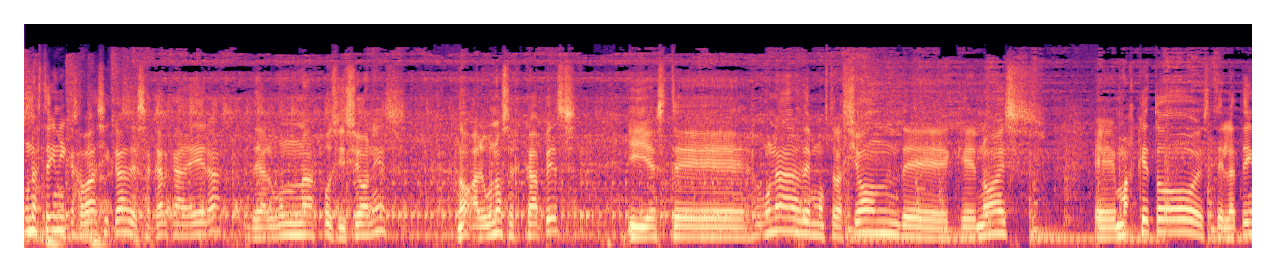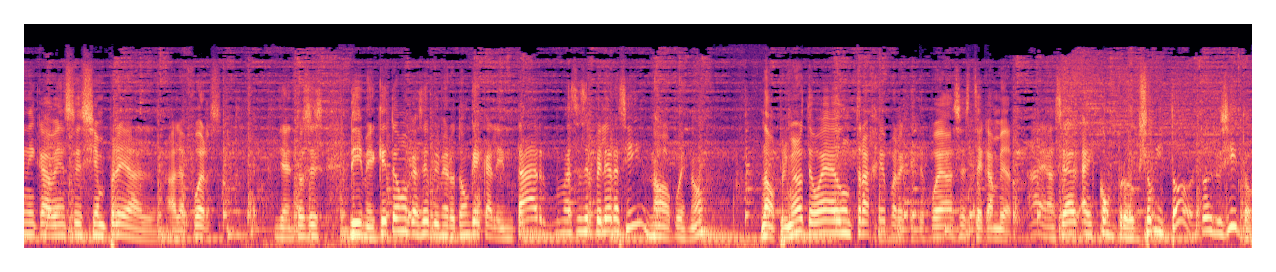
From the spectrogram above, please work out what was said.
unas técnicas básicas de sacar cadera de algunas posiciones, ¿no? algunos escapes y este, una demostración de que no es, eh, más que todo, este, la técnica vence siempre al- a la fuerza. Ya, entonces, dime, ¿qué tengo que hacer primero? ¿Tengo que calentar? ¿Me vas a hacer pelear así? No, pues no. No, primero te voy a dar un traje para que te puedas este, cambiar. Ah, o sea, hay con producción y todo. Entonces, Luisito.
